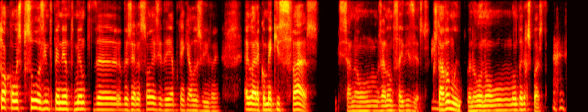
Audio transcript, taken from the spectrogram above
tocam as pessoas independentemente da, das gerações e da época em que elas vivem. Agora, como é que isso se faz? Isso já não, já não sei dizer. Gostava muito, mas não, não, não tenho resposta.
